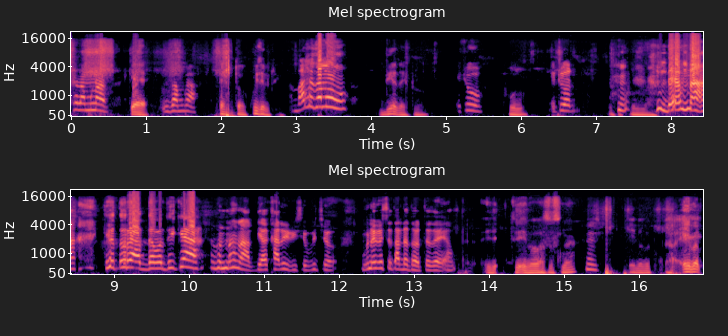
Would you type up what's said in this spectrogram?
খেলাম না। কে? জামগা দেখ তো কুই যাবি তুই? বাসা যামু। দিয়ে দেখ তো। একটু। ফুল। একটু ফুল না। দেম না। কে তোর হাত দেওয়ার থেকে না না দিয়া খারি দিছে বুঝছ? মনে করছে তাটা ধরতে যায়। এই যে তুই এভাবে আসিস না? হ্যাঁ, এইভাবে এইভাবে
